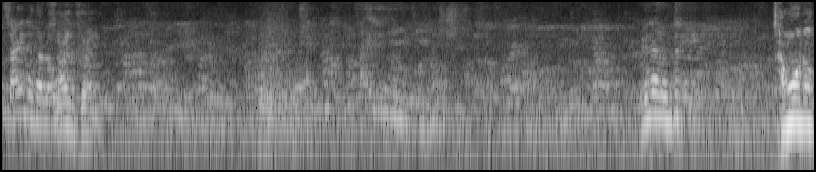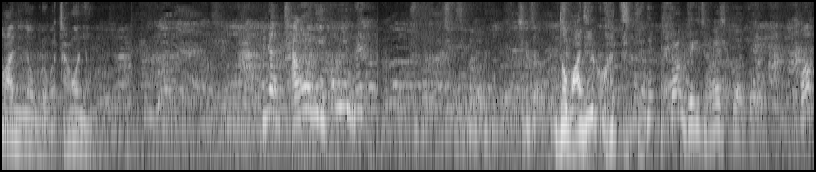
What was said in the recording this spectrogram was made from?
사인해 달라고? 사인, 사인. 왜냐는데 장원영 아니냐고 물어봐. 장원영. 그냥 장원이 형인데? 너 맞을 것 같은데? 싸움 되게 잘하실 것 같아. 어?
